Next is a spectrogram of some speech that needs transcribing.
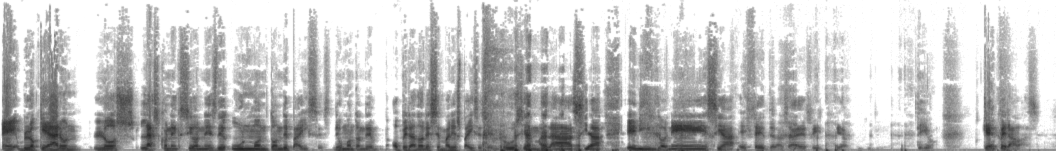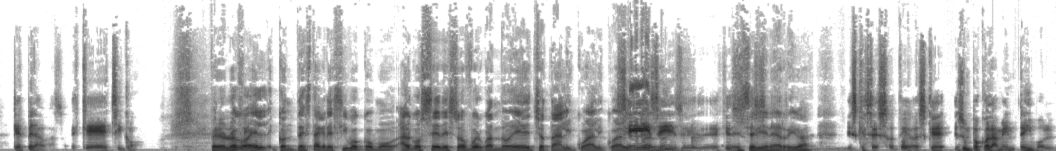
eh, bloquearon los, las conexiones de un montón de países, de un montón de operadores en varios países, en Rusia, en Malasia, en Indonesia, etcétera. O sea, es decir, tío, tío, ¿qué esperabas? ¿Qué esperabas? Es que, chico, Pero luego él contesta agresivo como algo sé de software cuando he hecho tal y cual y cual. Sí, y cual, ¿no? sí, sí, sí. Es que es, se viene arriba. es que es eso, tío. Es que es un poco lamentable.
